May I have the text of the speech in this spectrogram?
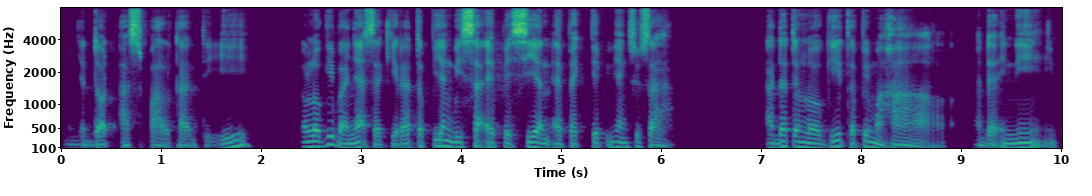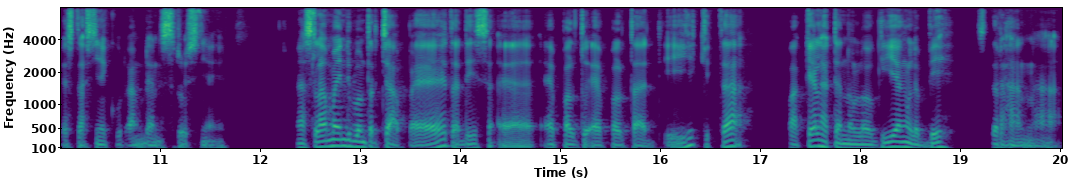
menyedot aspal tadi. Teknologi banyak saya kira, tapi yang bisa efisien, efektif ini yang susah. Ada teknologi tapi mahal, ada ini investasinya kurang dan seterusnya. Nah selama ini belum tercapai, tadi eh, apple to apple tadi, kita pakailah teknologi yang lebih sederhana.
